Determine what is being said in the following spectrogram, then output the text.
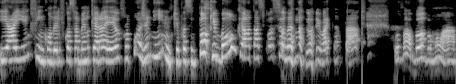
E aí, enfim, quando ele ficou sabendo que era eu, falou, pô, Janine, tipo assim, pô, que bom que ela tá se posicionando agora e vai cantar. Por favor, vamos lá.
